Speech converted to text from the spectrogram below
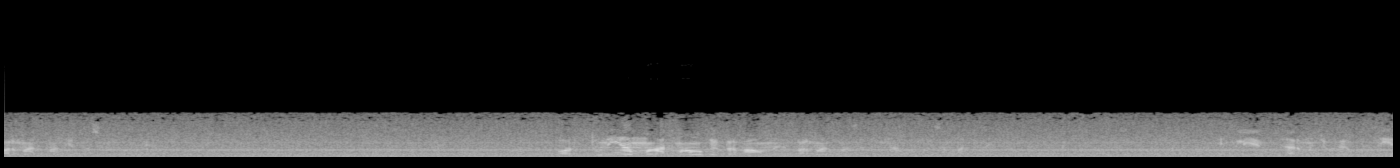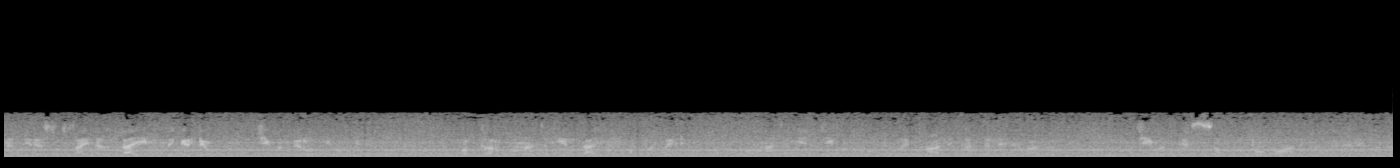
परमात्मा के दुश्मन और दुनिया महात्माओं के प्रभाव में, परमात्मा से दुनिया को कोई संबंध नहीं। इसलिए धर्म जो है, वो धीरे धीरे सोसाइटल लाइफ नेगेटिव जीवन विरोधी हो। गया और धर्म होना चाहिए लाइफ अफर्मेटिव होना चाहिए जीवन को पूरे आलिंगन कर लेने वाला, जीवन के सबूतों को आलिंगन कर लेने वाला।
